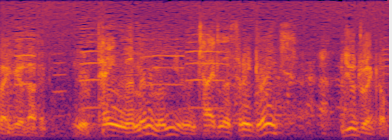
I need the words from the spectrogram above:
Thank you, nothing. You're paying the minimum. You're entitled to three drinks. You drink them.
